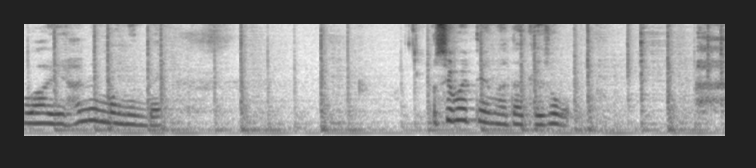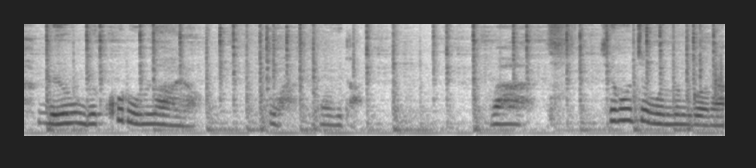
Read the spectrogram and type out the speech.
와, 이 한 입 먹는데 씹을 때마다 계속 매운 게 코로 올라와요. 와, 대박이다. 와, 세 번째 먹는 거라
